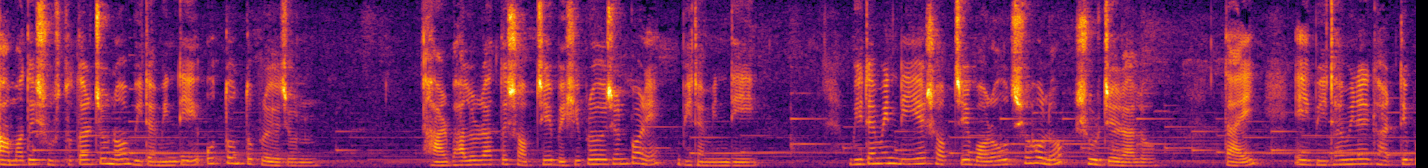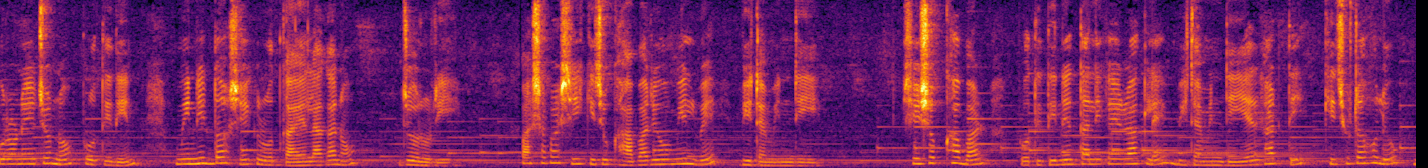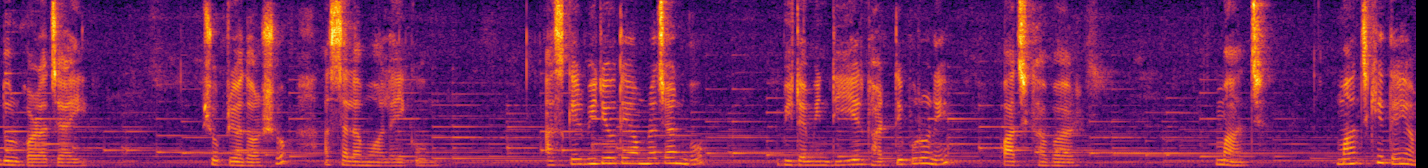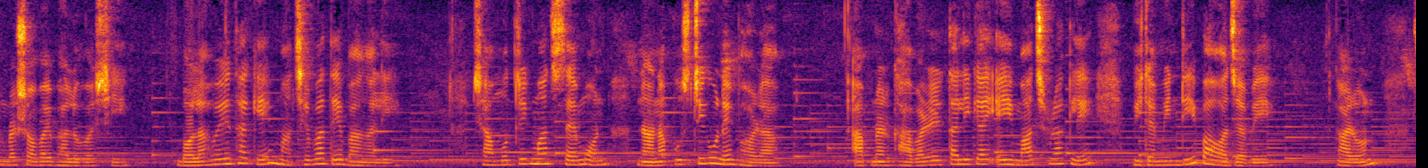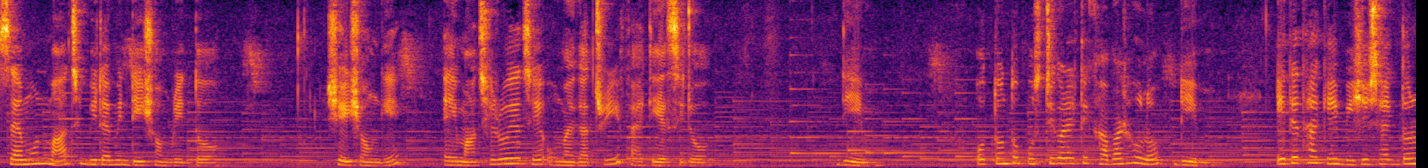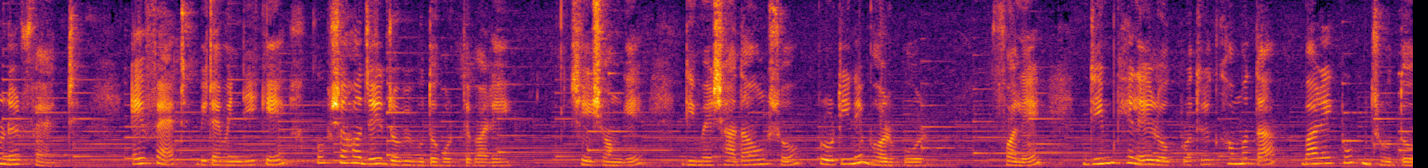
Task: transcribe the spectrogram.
আমাদের সুস্থতার জন্য ভিটামিন ডি অত্যন্ত প্রয়োজন। হাড় ভালো রাখতে সবচেয়ে বেশি প্রয়োজন পড়ে ভিটামিন ডি। ভিটামিন ডি এর সবচেয়ে বড় উৎস হলো সূর্যের আলো। তাই এই ভিটামিনের ঘাটতি পূরণের জন্য প্রতিদিন মিনিট দশেক রোদ গায়ে লাগানো জরুরি। পাশাপাশি কিছু খাবারেও মিলবে ভিটামিন ডি। সেসব খাবার প্রতিদিনের তালিকায় রাখলে ভিটামিন ডি এর ঘাটতি কিছুটা হলেও দূর করা যায়। সুপ্রিয় দর্শক, আসসালামু আলাইকুম। আজকের ভিডিওতে আমরা জানব ভিটামিন ডি এর ঘাটতি পূরণে পাঁচ খাবার। মাছ। মাছ খেতে আমরা সবাই ভালোবাসি। বলা হয়ে থাকে মাছে ভাতে বাঙালি। সামুদ্রিক মাছ স্যামন নানা পুষ্টিগুণে ভরা। আপনার খাবারের তালিকায় এই মাছ রাখলে ভিটামিন ডি পাওয়া যাবে। কারণ স্যামন মাছ ভিটামিন ডি সমৃদ্ধ। সেই সঙ্গে এই মাছে রয়েছে ওমেগা থ্রি ফ্যাটি অ্যাসিডও ডিম। অত্যন্ত পুষ্টিকর একটি খাবার হলো ডিম। এতে থাকে বিশেষ এক ধরনের ফ্যাট এই ফ্যাট ভিটামিন ডিকে খুব সহজেই দ্রবীভূত করতে পারে। সেই সঙ্গে ডিমের সাদা অংশ প্রোটিনে ভরপুর। ফলে ডিম খেলে রোগ প্রতিরোধ ক্ষমতা বাড়ে খুব দ্রুত।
